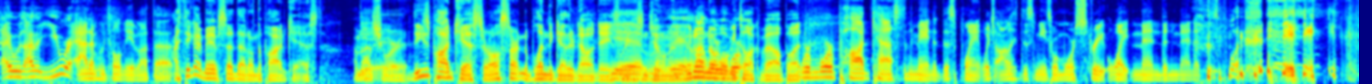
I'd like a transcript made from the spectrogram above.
I, I was either you or Adam who told me about that I think I may have said that on the podcast. I'm not Yeah. sure. These podcasts are all starting to blend together nowadays, Yeah, ladies and gentlemen. yeah, we don't I- know what we talk about, but we're more podcast than man at this point, which honestly just means we're more straight white men than men at this point.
